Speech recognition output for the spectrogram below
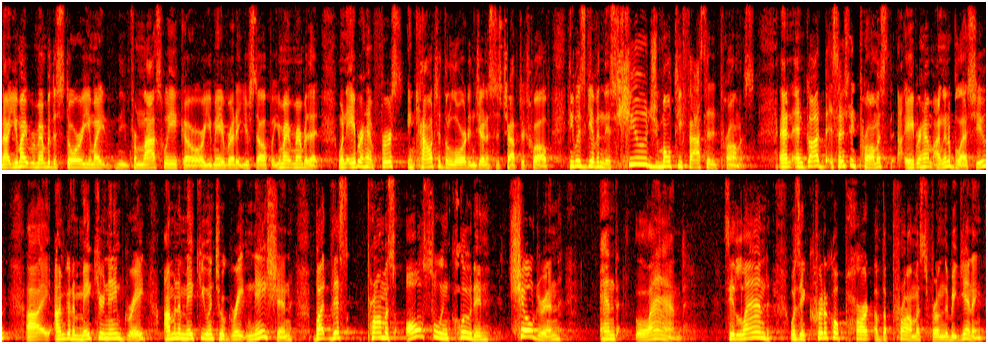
Now, you might remember the story you might from last week, or you may have read it yourself, but you might remember that when Abraham first encountered the Lord in Genesis chapter 12, he was given this huge, multifaceted promise. And, and God essentially promised Abraham, I'm going to bless you. Uh, I'm going to make your name great. I'm going to make you into a great nation. But this promise also included children and land. See, land was a critical part of the promise from the beginning.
